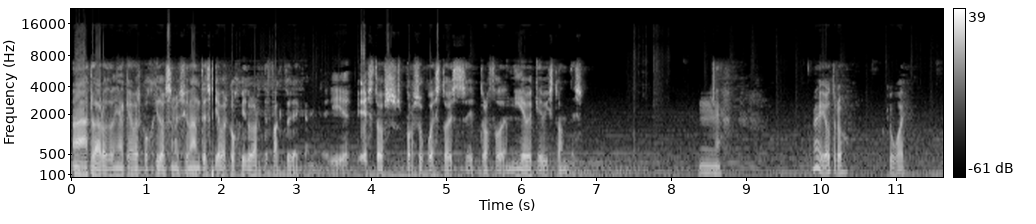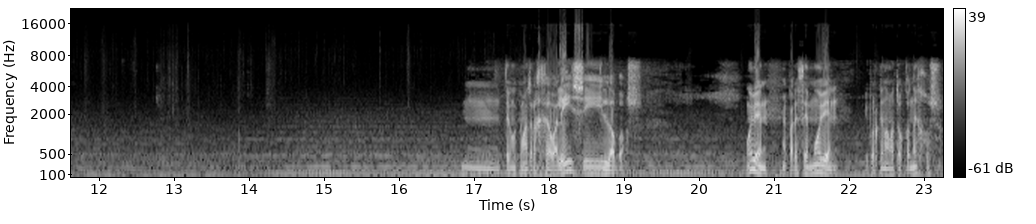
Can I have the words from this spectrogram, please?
Ah, claro, tenía que haber cogido esa misión antes y haber cogido el artefacto directamente. Y esto es, por supuesto, ese trozo de nieve que he visto antes. Hay otro. Qué guay. Mm, tengo que matar jabalís y lobos. Muy bien, me parece muy bien. ¿Y por qué no mato conejos?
